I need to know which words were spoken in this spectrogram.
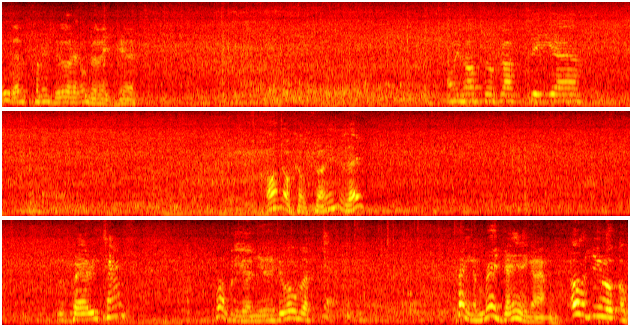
Ooh, them coming through the little village here. And we've also got the uh, Oh, coach running today. The prairie tank. Probably unusual, but yeah. Pengam Bridge, anything can happen. Oh, there's the new loco.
